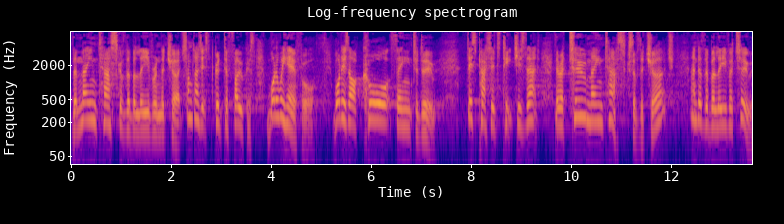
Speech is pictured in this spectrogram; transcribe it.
The main task of the believer in the church. Sometimes it's good to focus. What are we here for? What is our core thing to do? This passage teaches that there are two main tasks of the church and of the believer too.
